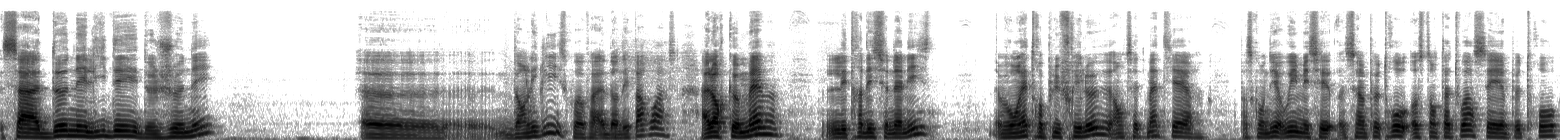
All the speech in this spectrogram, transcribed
ça a donné l'idée de jeûner dans l'église, quoi, enfin, dans des paroisses. Alors que même les traditionnalistes vont être plus frileux en cette matière. Parce qu'on dit, oui, mais c'est c'est un peu trop ostentatoire, c'est un peu trop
